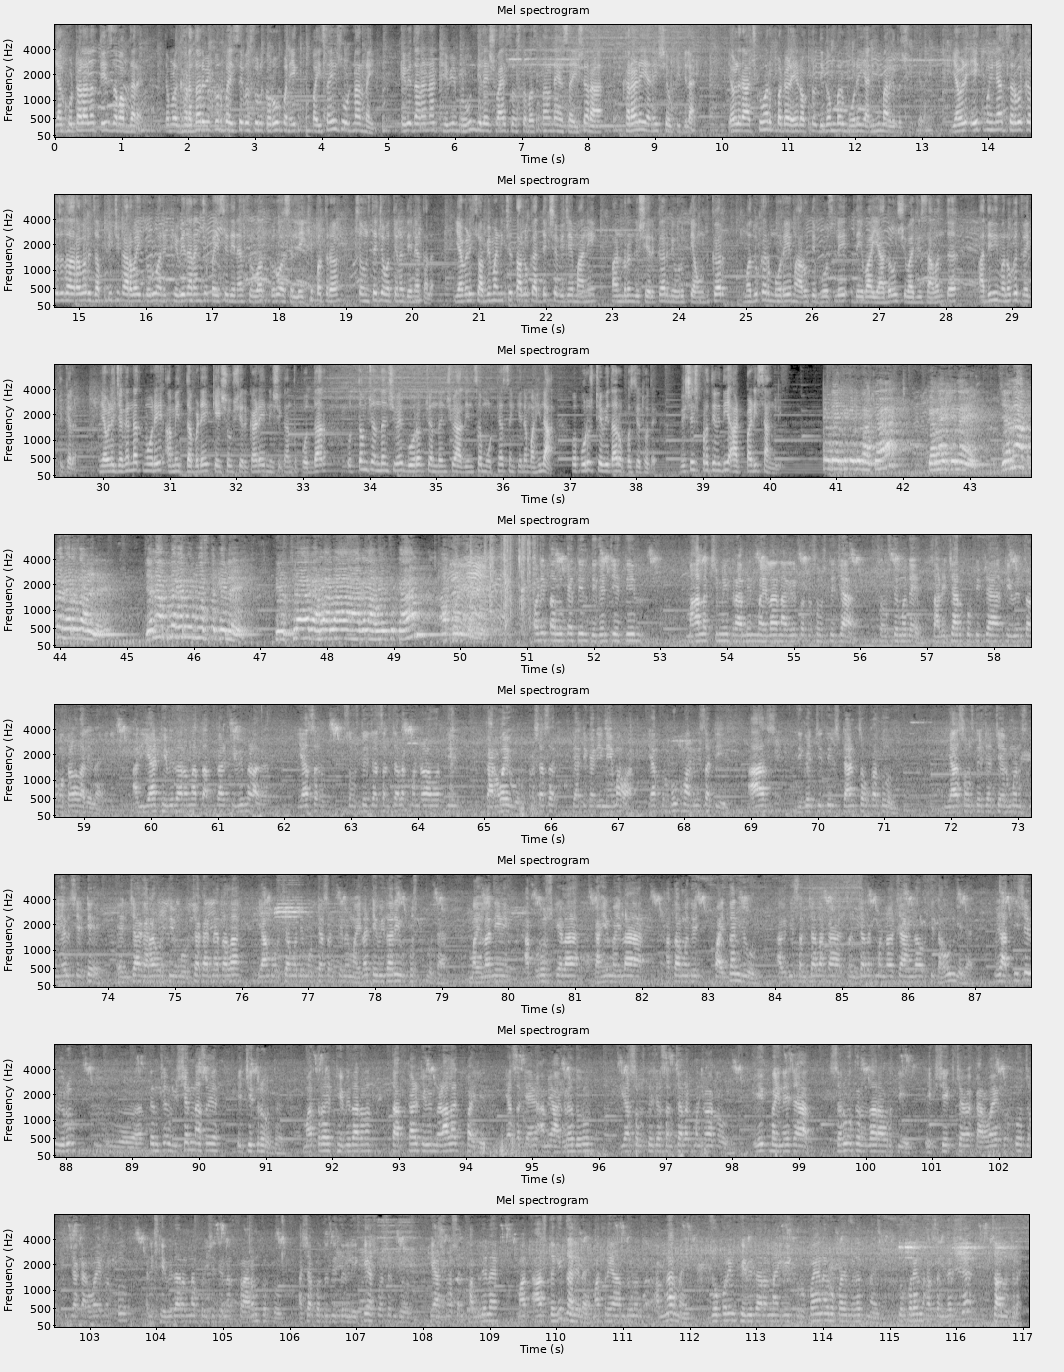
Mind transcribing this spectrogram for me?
या घोटाळ्याला तेच जबाबदार आहे. त्यामुळे घरदार विकून पैसे वसूल करू पण एक पैसाही सोडणार नाही. ठेवीदारांना ठेवी मिळवून दिल्याशिवाय स्वस्त बसणार नाही असा इशारा खराडे यांनी शेवटी दिलाय. यावेळी राजकुमार पडळे डॉक्टर दिगंबर मोरे यांनीही मार्गदर्शन केलं. यावेळी एक महिन्यात सर्व कर्जदारावर जप्तीची कारवाई करू आणि ठेवीदारांचे पैसे देण्यास सुरुवात करू असं लेखी पत्र संस्थेच्या वतीनं देण्यात आलं. यावेळी स्वाभिमानीचे तालुका अध्यक्ष विजय माने पांडुरंग शेरकर निवृत्ती औंधकर मधुकर मोरे मारुती भोसले देवा यादव शिवाजी सावंत आदींनी मनोगत व्यक्त केलं. यावेळी जगन्नाथ मोरे अमित दबडे केशव शिरकाडे निशिकांत पोद्दार उत्तम चंदनशिवे गोरख चंदनशिवे आदींसह मोठ्या संख्येने महिला व पुरुष ठेवीदार उपस्थित होते. विशेष प्रतिनिधी आटपाडी सांगली. करायची नाही. ज्यानं आपलं घर जाळलंय ज्यानं आपलं घर उद्ध्वस्त केलंय त्याच्या घराला आग लावायचं काम आपण पाडी तालुक्यातील दिगंची येथील महालक्ष्मी ग्रामीण महिला नागरी पतसंस्थेच्या संस्थेमध्ये साडेचार कोटीच्या ठेवींचा घोटाळा झालेला आहे. आणि या ठेवीदारांना तात्काळ ठेवी मिळाव्या या स संस्थेच्या संचालक मंडळावरती कारवाई होऊन प्रशासक त्या ठिकाणी नेमावा या प्रमुख मागणीसाठी आज दिगंजीतील स्टँड चौकातून या संस्थेच्या चेअरमन स्नेहल शेटे यांच्या घरावरती मोर्चा काढण्यात आला. या मोर्चामध्ये मोठ्या संख्येने महिला ठेवीदारी उपस्थित होत्या. महिलांनी आक्रोश केला. काही महिला हातामध्ये पायतान घेऊन अगदी संचालका संचालक मंडळाच्या अंगावरती धावून गेल्या. म्हणजे अतिशय विरूप अत्यंत विषन्न असं हे चित्र होतं. मात्र ठेवीदारांना तात्काळ ठेवी मिळालाच पाहिजेत यासाठी आम्ही आग्रह धरून या संस्थेच्या संचालक मंडळाकडून एक महिन्याच्या आत सर्व कर्जदारावरती एकशे एकच्या कारवाई करतो जप्तीच्या कारवाई करतो आणि ठेवीदारांना पैसे देण्यास प्रारंभ करतो. अशा पद्धतीचं लेखी आश्वासन घेऊन हे आश्वासन थांबलेलं आहे. मात्र आज स्थगित झालेलं आहे. मात्र हे आंदोलन थांबणार नाही. जोपर्यंत ठेवीदारांना एक रुपयाना रुपये मिळत नाही तोपर्यंत हा संघर्ष चालूच राहील.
